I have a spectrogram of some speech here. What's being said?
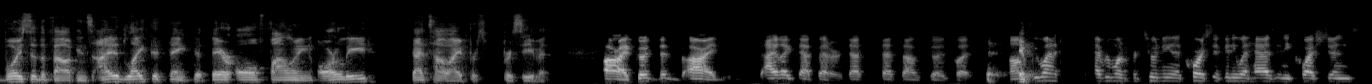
voice of the Falcons. I'd like to think that they're all following our lead. That's how I per- perceive it. All right, good. All right, I like that better. That's that sounds good. But um, if, we want to everyone for tuning in. Of course, if anyone has any questions,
